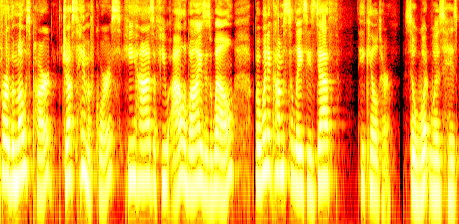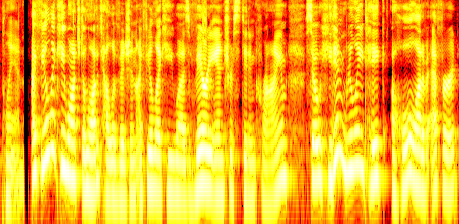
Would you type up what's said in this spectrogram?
for the most part, just him, of course. He has a few alibis as well, but when it comes to Laci's death, he killed her. So, what was his plan? I feel like he watched a lot of television. I feel like he was very interested in crime. So, he didn't really take a whole lot of effort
